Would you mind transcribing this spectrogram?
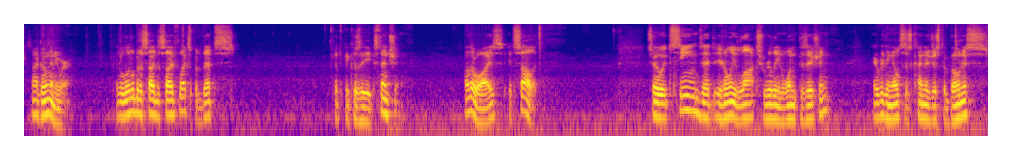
It's not going anywhere. Got a little bit of side-to-side -side flex, but that's that's because of the extension. Otherwise, it's solid. So it seems that it only locks really in one position. Everything else is kind of just a bonus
